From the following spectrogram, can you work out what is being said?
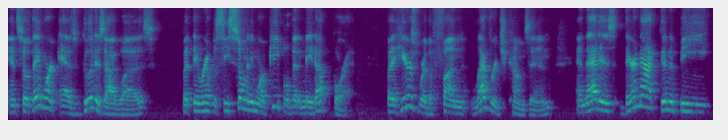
And so they weren't as good as I was, but they were able to see so many more people that it made up for it. But here's where the fun leverage comes in, and that is they're not going to be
